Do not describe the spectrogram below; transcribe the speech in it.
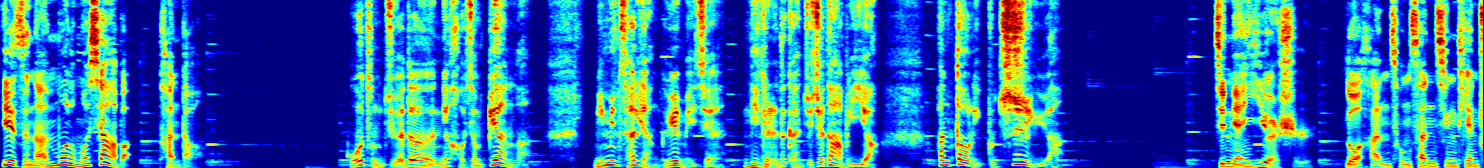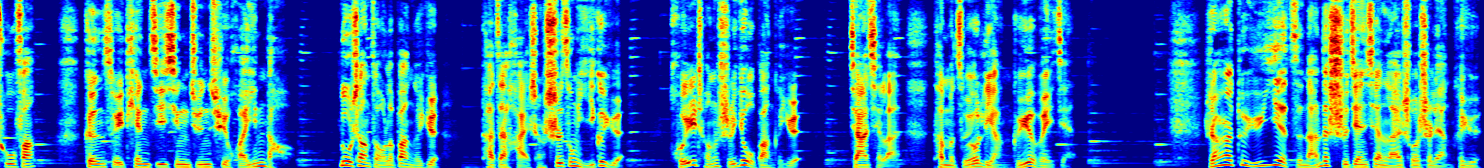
叶子楠摸了摸下巴，叹道：“我怎么觉得你好像变了？明明才两个月没见，你给人的感觉却大不一样。按道理不至于啊。”今年一月时，洛寒从三清天出发，跟随天机星君去淮阴岛。路上走了半个月，他在海上失踪一个月，回城时又半个月，加起来他们足有两个月未见。然而，对于叶子楠的时间线来说是两个月，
